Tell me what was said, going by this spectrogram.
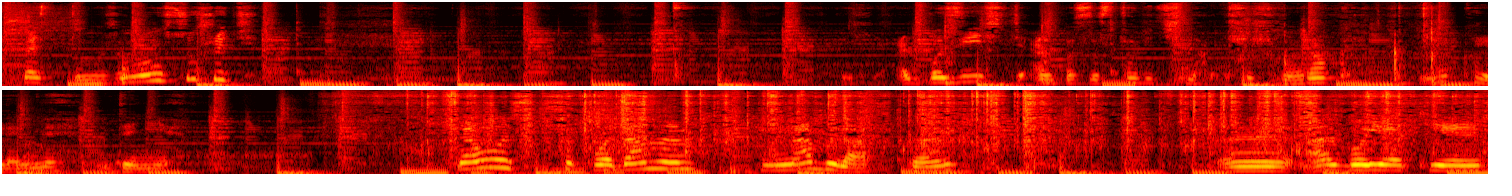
Kwestii możemy ususzyć. Albo zjeść, albo zostawić na przyszły rok na kolejne dynie. Całość przekładamy na blaszkę albo jakieś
